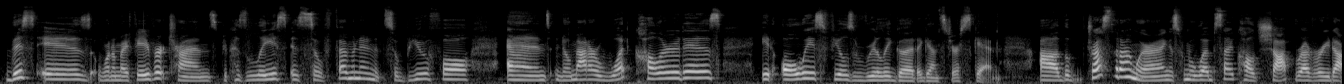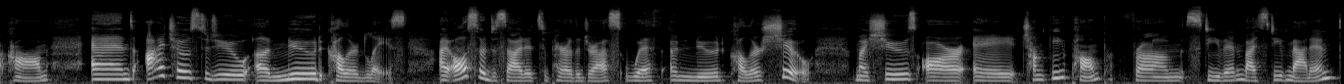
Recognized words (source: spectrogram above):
This is one of my favorite trends because lace is so feminine, it's so beautiful, and no matter what color it is, it always feels really good against your skin. Uh, the dress that I'm wearing is from a website called shopreverie.com, and I chose to do a nude colored lace. I also decided to pair the dress with a nude color shoe. My shoes are a chunky pump from Steven by Steve Madden.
